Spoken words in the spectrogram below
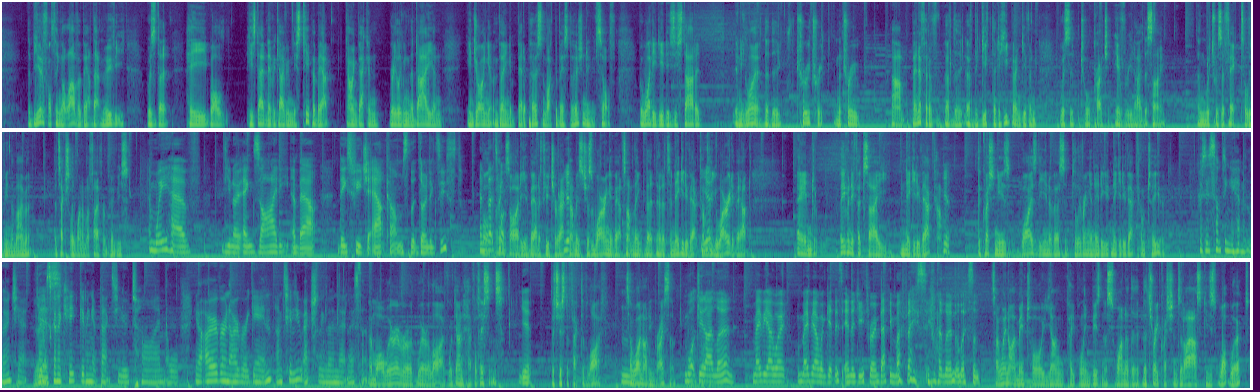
The beautiful thing I love about that movie was that he, while his dad never gave him this tip about going back and reliving the day and enjoying it and being a better person, like the best version of himself. But what he did is he started and he learnt that the true trick and the true um, benefit of, of the of the gift that he'd been given was to, to approach every day the same, and which was effect to live in the moment. It's actually one of my favourite movies. And we have, you know, anxiety about these future outcomes that don't exist. And well, that's what anxiety about a future outcome is just worrying about something that, and it's a negative outcome Yeah. that you're worried about. And even if it's a negative outcome, Yeah. the question is, why is the universe delivering a neg- negative outcome to you? Because there's something you haven't learnt yet. And it's going to keep giving it back to you time or, you know, over and over again until you actually learn that lesson. And while wherever we're alive, we're going to have lessons. Yeah. It's just a fact of life. Hmm. So why not embrace them? What did I learn? Maybe I won't maybe I won't get this energy thrown back in my face if I learn the lesson. So when I mentor young people in business, one of the, the three questions that I ask is what worked,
